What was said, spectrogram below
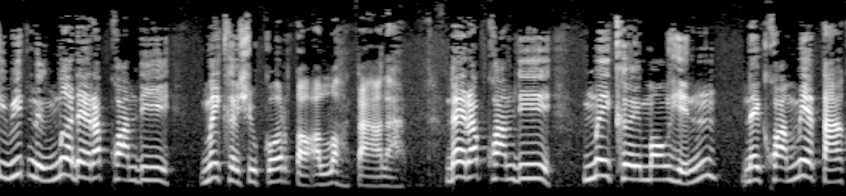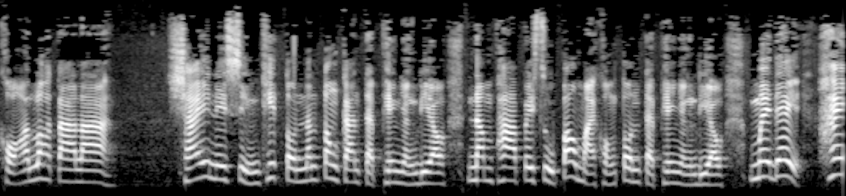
ชีวิตหนึ่งเมื่อได้รับความดี ไม่เคยชูกรต่ออัลลอฮ์ตาลา ได้รับความดีไม่เคยมองเห็นในความเมตตาของอัลลอฮ์ตาลา ใช้ในสิ่งที่ตนนั้นต้องการแต่เพียงอย่างเดียวนำพาไปสู่เป้าหมายของตนแต่เพียงอย่างเดียว ไม่ได้ให้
